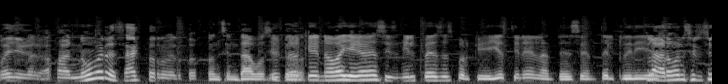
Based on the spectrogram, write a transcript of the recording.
A llegar, ajá, número exacto, Roberto. Con centavos y Yo creo que no va a llegar a 6 mil pesos porque ellos tienen el antecedente del 3DS. Claro, van a decir Ajá,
